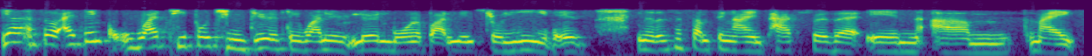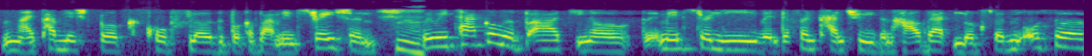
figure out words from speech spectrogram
Yeah, so I think what people can do if they want to learn more about menstrual leave is, you know, this is something I unpack further in um, my my published book called Flow, the book about menstruation, hmm. where we tackle about, you know, menstrual leave in different countries and how that looks. But we also,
